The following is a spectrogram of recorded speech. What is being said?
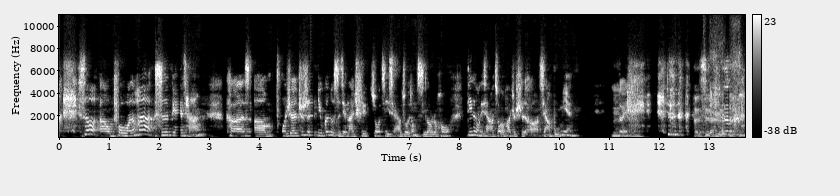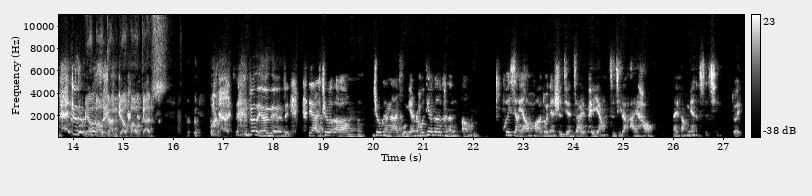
说呃，for 我的话是变长，cause 嗯，我觉得就是有更多时间来去做自己想要做的东西咯。然后第一个东西想要做的话就是呃，想要补眠。对，就 是很实际，实际，就是不要爆感，不要爆感。不对，对，对，对，呀，就嗯，就可能来补眠。然后第二个可能嗯，会想要花多点时间在培养自己的爱好那一方面的事情。对，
